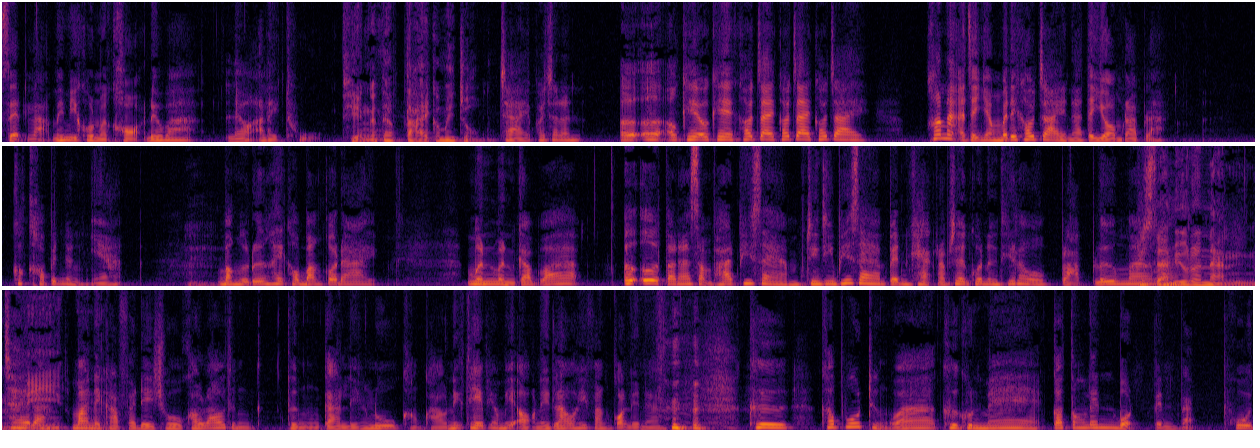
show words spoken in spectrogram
เสร็จละไม่มีคนมาเคาะด้วยว่า แล้วอะไรถูก เถียงกันแทบตายก็ไม่จบ ใช่ เพราะฉะนั้นเออเออโอเคโอเค เข้าใจเข้าใจเข้าใจ ข้างในอาจจะยังไม่ได้เข้าใจนะ แต่ยอมรับละก็เขาเป็นอย่างเงี้ยบางเรื่องให้เขาบ้างก็ได้ เหมือนเหมือนกับว่าเออเออตอนนั้นสัมภาษณ์พี่แซม จริง ๆ พี่แซมเป็นแขกรับเชิญคนหนึ่งที่เราปรับปลื้มมากพี่แซมนะยุรนันท์ใช่ละนี้มาในคาเฟ่เดโชเขาเล่าถึงถึงการเลี้ยงลูกของเขานี่เทปยังไม่ออกนี่เล่าให้ฟังก่อนเลยนะ คือเขาพูดถึงว่าคือคุณแม่ก็ต้องเล่นบทเป็นแบบพูด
